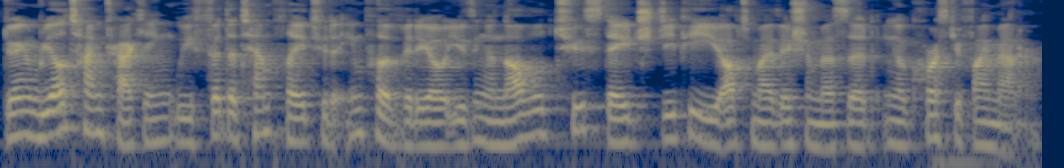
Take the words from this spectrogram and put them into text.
During real-time tracking, we fit the template to the input video using a novel two-stage GPU optimization method in a coarse-to-fine manner.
